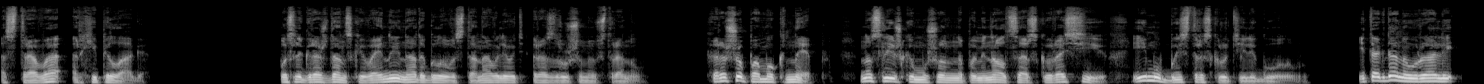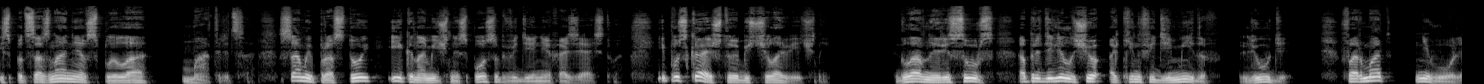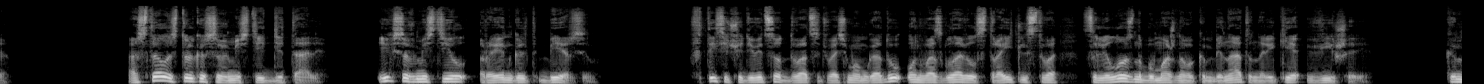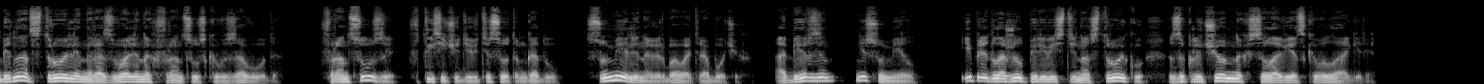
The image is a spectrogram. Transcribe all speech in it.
Острова архипелага. После гражданской войны надо было восстанавливать разрушенную страну. Хорошо помог НЭП, но слишком уж он напоминал царскую Россию, и ему быстро скрутили голову. И тогда на Урале из подсознания всплыла матрица, самый простой и экономичный способ ведения хозяйства. И пускай, что и бесчеловечный. Главный ресурс определил еще Акин Федемидов – люди. Формат – неволя. Осталось только совместить детали. Их совместил Рейнгольд Берзин. В 1928 году он возглавил строительство целлюлозно-бумажного комбината на реке Вишере. Комбинат строили на развалинах французского завода. Французы в 1900 году сумели навербовать рабочих, а Берзин не сумел и предложил перевести на стройку заключенных Соловецкого лагеря.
